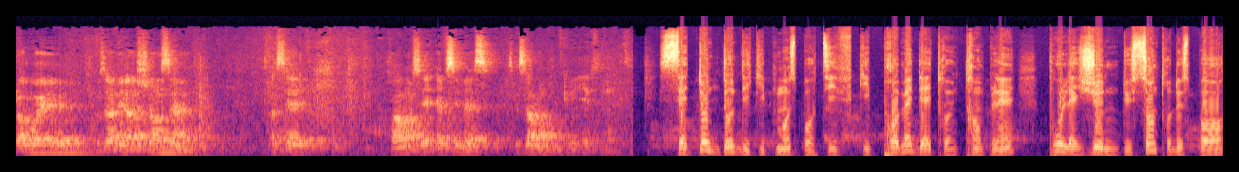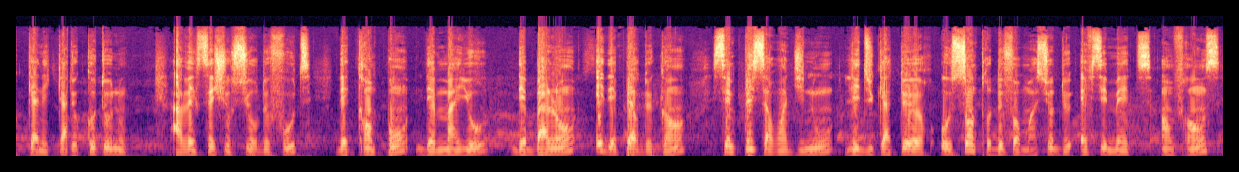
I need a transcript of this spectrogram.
Ah ouais, vous avez la chance. Hein. Ça, c'est. Apparemment, c'est FCMS. C'est ça, non? Oui, FCMS. C'est un don d'équipement sportif qui promet d'être un tremplin pour les jeunes du centre de sport Kaneka de Cotonou. Avec ses chaussures de foot, des crampons, des maillots, des ballons et des paires de gants, Simplice Awandinou, l'éducateur au centre de formation de FC Metz en France,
